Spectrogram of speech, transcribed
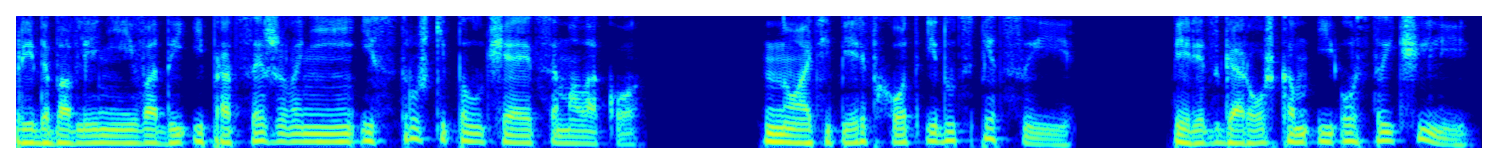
При добавлении воды и процеживании из стружки получается молоко. Ну а теперь в ход идут специи. Перец горошком и острый чили,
